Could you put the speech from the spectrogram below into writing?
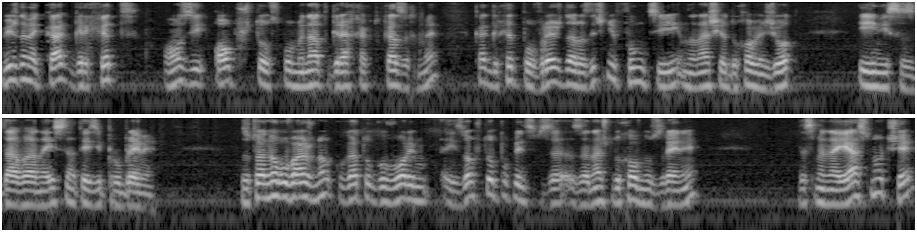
виждаме как грехът, онзи общо споменат грях, както казахме, как грехът поврежда различни функции на нашия духовен живот и ни създава наистина тези проблеми. Затова е много важно, когато говорим изобщо по принцип за, за нашето духовно зрение, да сме наясно, че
